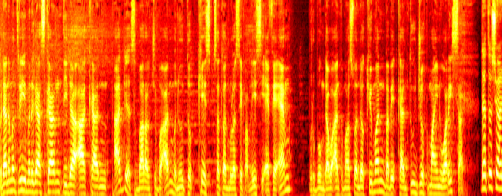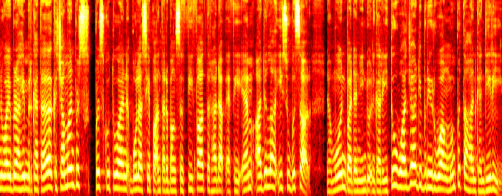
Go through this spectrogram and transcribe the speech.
Perdana Menteri menegaskan tidak akan ada sebarang cubaan menutup kes Persatuan Bola Sepak Malaysia FAM berhubung dakwaan pemalsuan dokumen babitkan tujuh pemain warisan. Datuk Seri Anwar Ibrahim berkata kecaman Persekutuan Bola Sepak Antarabangsa FIFA terhadap FAM adalah isu besar. Namun badan induk negara itu wajar diberi ruang mempertahankan diri.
